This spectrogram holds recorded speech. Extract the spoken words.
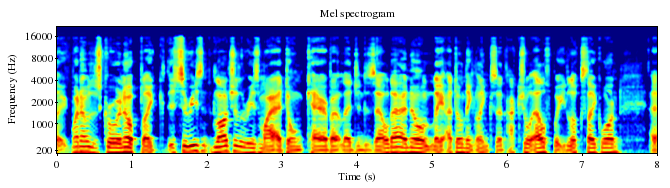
like when I was growing up, like it's the reason largely the reason why I don't care about Legend of Zelda. I know like I don't think Link's an actual elf, but he looks like one. I,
